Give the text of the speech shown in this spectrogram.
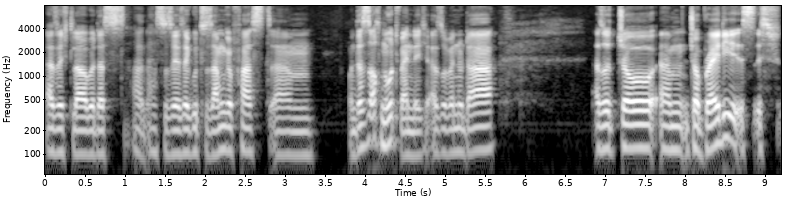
Also ich glaube, das hast du sehr, sehr gut zusammengefasst. Ähm, und das ist auch notwendig. Also wenn du da also Joe, ähm, Joe Brady ist, ist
